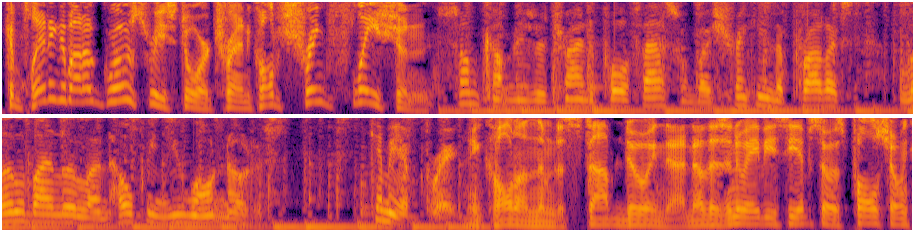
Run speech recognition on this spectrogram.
complaining about a grocery store trend called shrinkflation. Some companies are trying to pull a fast one by shrinking the products little by little and hoping you won't notice. Give me a break. He called on them to stop doing that. Now, there's a new ABC Ipsos poll showing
